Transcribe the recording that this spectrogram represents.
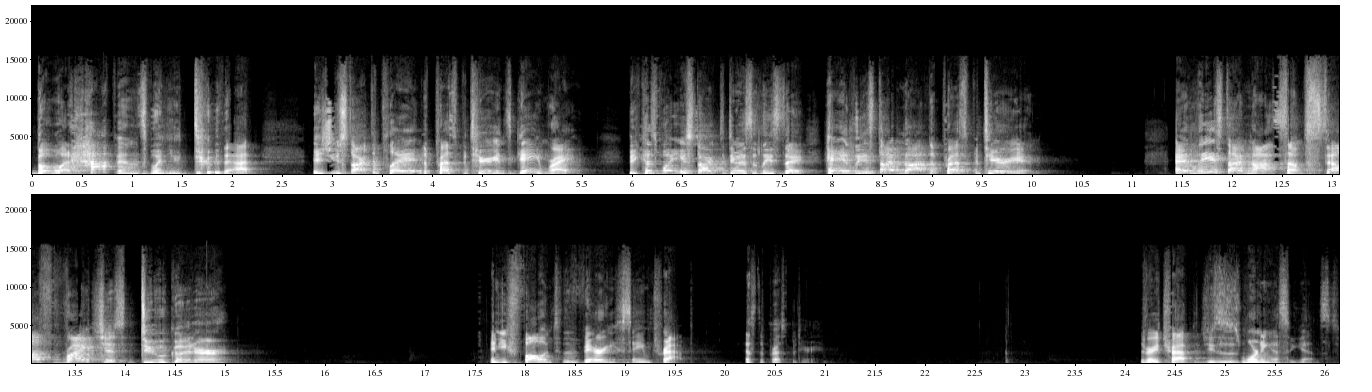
But what happens when you do that is you start to play the Presbyterian's game, right? Because what you start to do is at least say, hey, at least I'm not the Presbyterian. At least I'm not some self righteous do gooder. And you fall into the very same trap as the Presbyterian. The very trap that Jesus is warning us against.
